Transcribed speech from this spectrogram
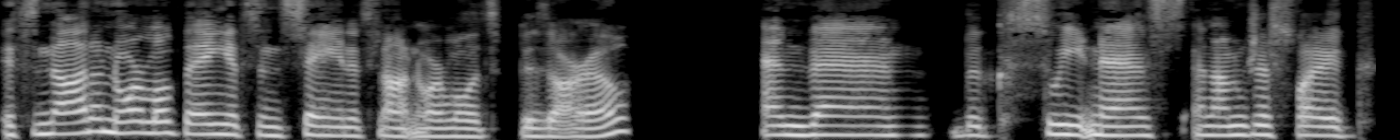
it's not a normal thing. It's insane. It's not normal. It's bizarro. And then the sweetness. And I'm just like,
